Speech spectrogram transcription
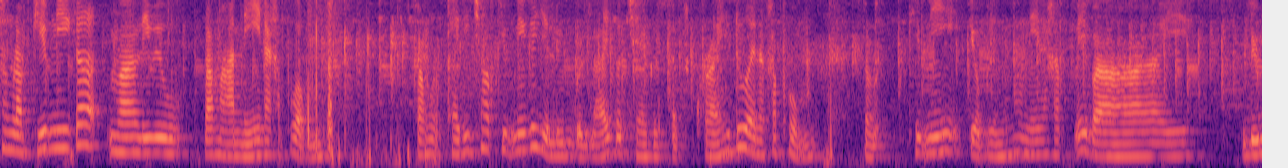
สำหรับคลิปนี้ก็มารีวิวประมาณนี้นะครับผมสำหรับใครที่ชอบคลิปนี้ก็อย่าลืมกดไลค์กดแชร์กด subscribe ให้ด้วยนะครับผม สำหรับคลิปนี้เดี๋ยวเพียงเท่านี้นะครับ บ๊ายบายลืม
